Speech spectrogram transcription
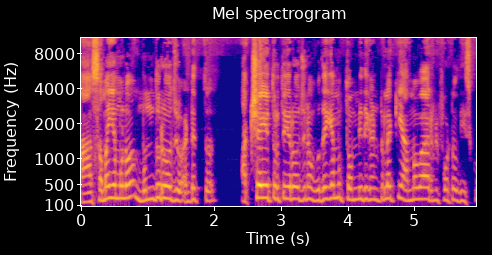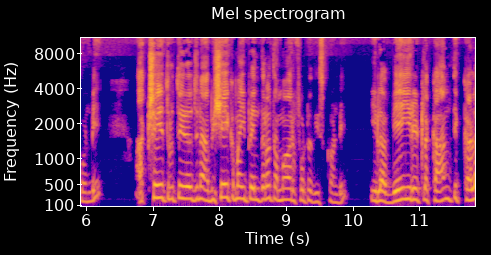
ఆ సమయంలో ముందు రోజు అంటే అక్షయ తృతీయ రోజున ఉదయం తొమ్మిది గంటలకి అమ్మవారిని ఫోటో తీసుకోండి. అక్షయ తృతీయ రోజున అభిషేకం అయిపోయిన తర్వాత అమ్మవారి ఫోటో తీసుకోండి. ఇలా వేయి రెట్ల కాంతి కళ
